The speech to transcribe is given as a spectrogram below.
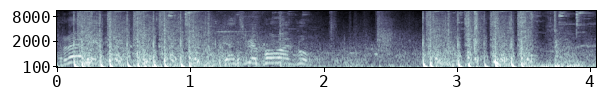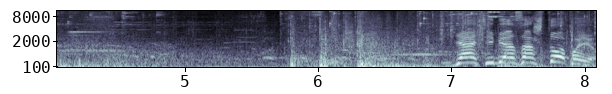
Раненый! Я тебе помогу! Я тебя заштопаю!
